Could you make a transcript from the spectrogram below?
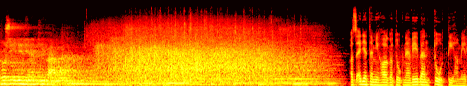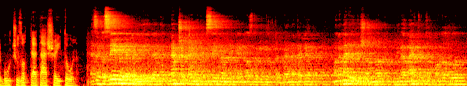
Rozsi Lilian kiváló. Az egyetemi hallgatók nevében Tóth Tihamér búcsúzott el társaitól. Ezek a szép évek nem csak rengeteg szép emléken gazdagítottak benneteket, hanem erőt is annak, mivel megtudtak magadról,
